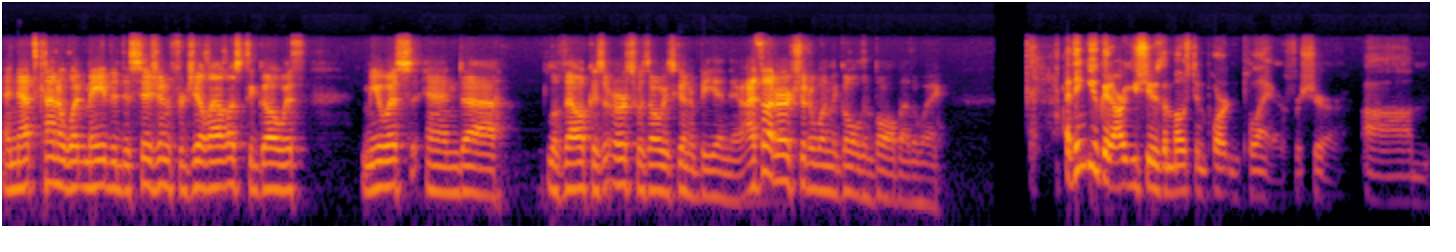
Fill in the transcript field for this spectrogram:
and that's kind of what made the decision for Jill Ellis to go with Mewis and uh, Lavelle because Ertz was always going to be in there. I thought Ertz should have won the Golden Ball, by the way. I think you could argue she was the most important player for sure, um,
